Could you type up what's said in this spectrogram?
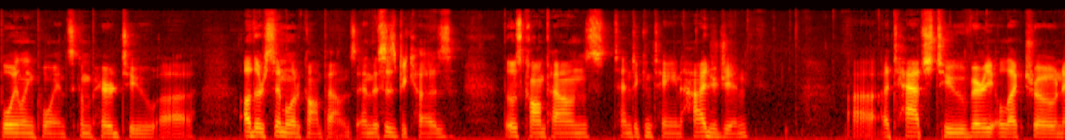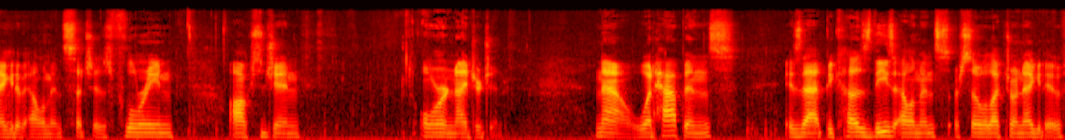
boiling points compared to uh, other similar compounds. And this is because those compounds tend to contain hydrogen uh, attached to very electronegative elements such as fluorine, oxygen, or nitrogen. Now, what happens is that because these elements are so electronegative,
